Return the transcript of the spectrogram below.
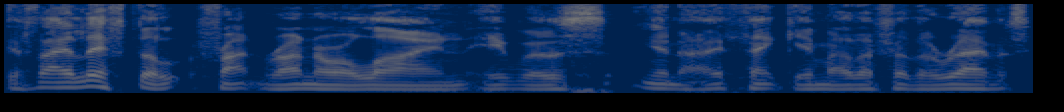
if they left the front runner alone, it was, you know, thank your mother for the rabbits.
